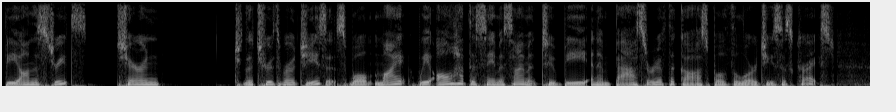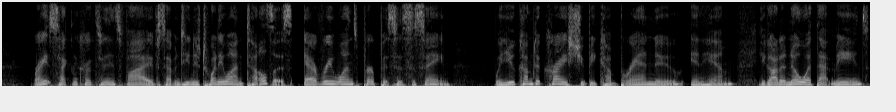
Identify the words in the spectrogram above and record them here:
be on the streets sharing the truth about Jesus. Well, my we all have the same assignment to be an ambassador of the gospel of the Lord Jesus Christ. Right? Second Corinthians 5, 17 to 21 tells us everyone's purpose is the same. When you come to Christ, you become brand new in Him. You got to know what that means.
